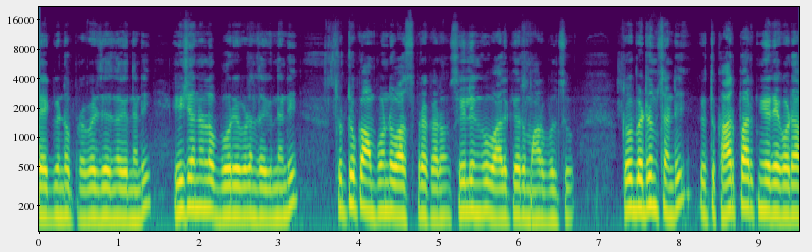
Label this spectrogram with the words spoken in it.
teak window provide చేయడం జరిగిందండి. ఈశాన్యంలో బోర్ ఇవ్వడం జరిగిందండి. చుట్టూ కాంపౌండ్ వాస్తు ప్రకారం ceiling wall care marbles two bedrooms అండి. విత్ కార్ పార్కింగ్ ఏరియా కూడా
